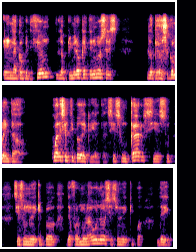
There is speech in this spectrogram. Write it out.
en la competición lo primero que tenemos es lo que os he comentado. ¿Cuál es el tipo de cliente? Si es un car, si es, un equipo de Fórmula 1, si es un equipo de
